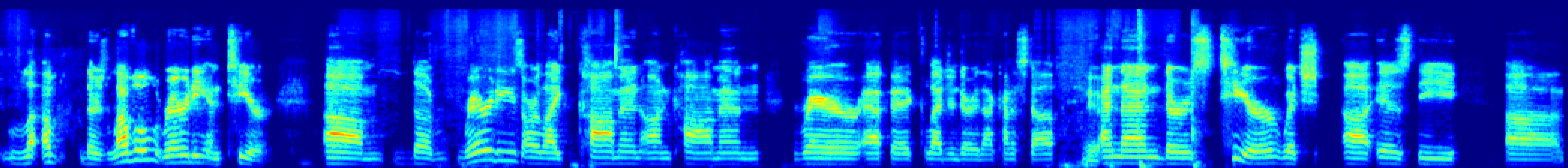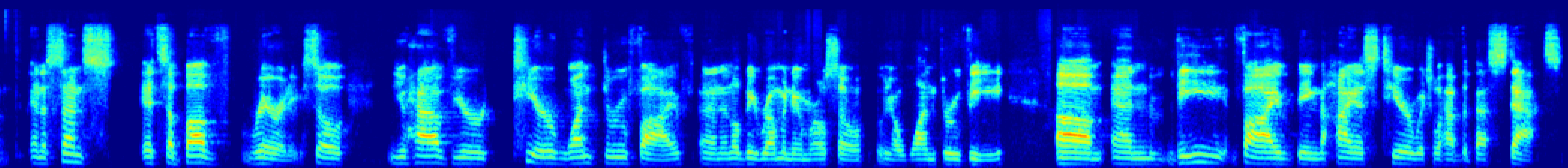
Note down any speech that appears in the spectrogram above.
le- there's level, rarity, and tier. Um, the rarities are like common, uncommon, rare, epic, legendary, that kind of stuff. Yeah. And then there's tier, which uh, is the uh, in a sense it's above rarity. So you have your tier one through five, and it'll be Roman numerals, so you know one through V, um, and V five being the highest tier, which will have the best stats.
